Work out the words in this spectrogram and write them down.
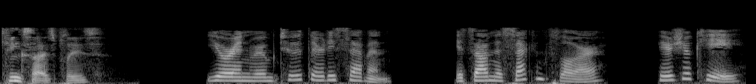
King-size, please. You're in room 237. It's on the second floor. Here's your key.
